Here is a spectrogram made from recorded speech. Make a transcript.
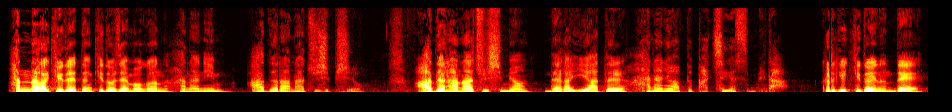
한나가 기도했던 기도 제목은 하나님 아들 하나 주십시오. 아들 하나 주시면 내가 이 아들 하나님 앞에 바치겠습니다. 그렇게 기도했는데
